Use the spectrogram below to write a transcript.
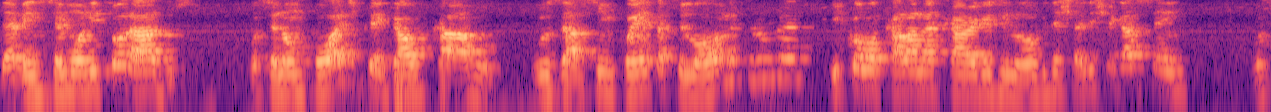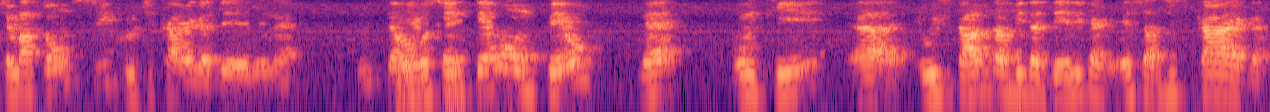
devem ser monitorados. Você não pode pegar o carro usar 50 quilômetros né, e colocar lá na carga de novo e deixar ele chegar a 100. Você matou um ciclo de carga dele, né? Então você interrompeu, né, com que uh, o estado da vida dele, é essa descarga.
